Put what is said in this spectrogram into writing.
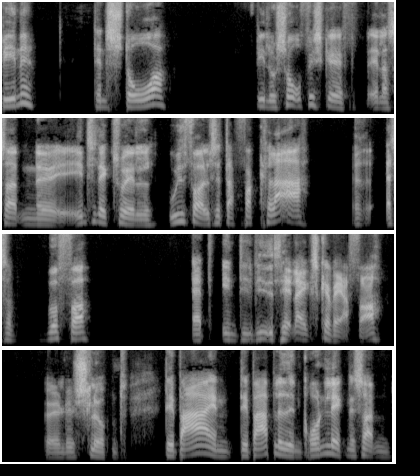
finde den store filosofiske eller sådan øh, intellektuelle udfoldelse, der forklarer, øh, altså hvorfor at individet heller ikke skal være for øh, løsluppent. Det er, bare en, det er bare blevet en grundlæggende sådan,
